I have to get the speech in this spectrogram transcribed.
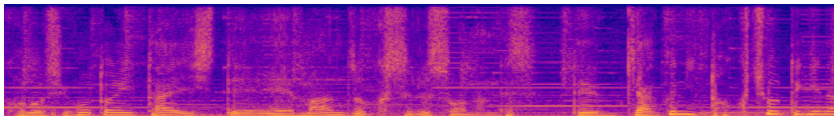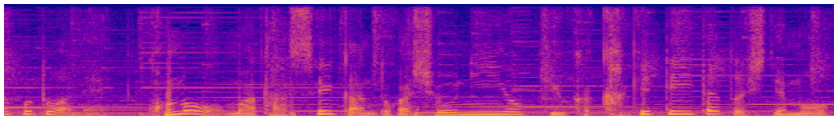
この仕事に対して、満足するそうなんです。で逆に特徴的なことはねこの、まあ、達成感とか承認欲求が欠けていたとしても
